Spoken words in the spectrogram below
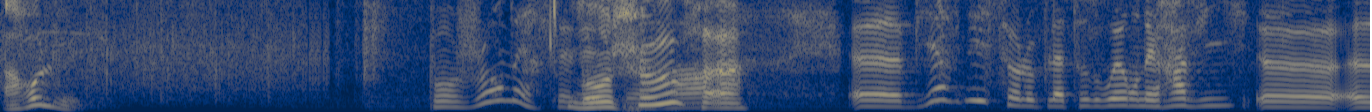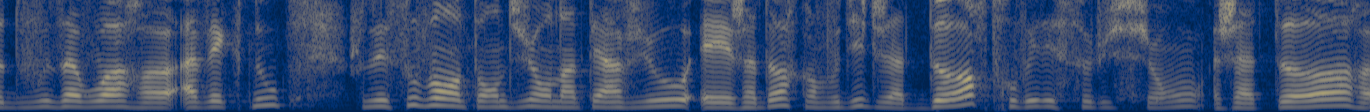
à relever. Bonjour Mercedes. Bonjour. Euh, bienvenue sur le plateau de Way. On est ravis euh, euh, de vous avoir avec nous. Je vous ai souvent entendu en interview et j'adore quand vous dites j'adore trouver des solutions, j'adore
